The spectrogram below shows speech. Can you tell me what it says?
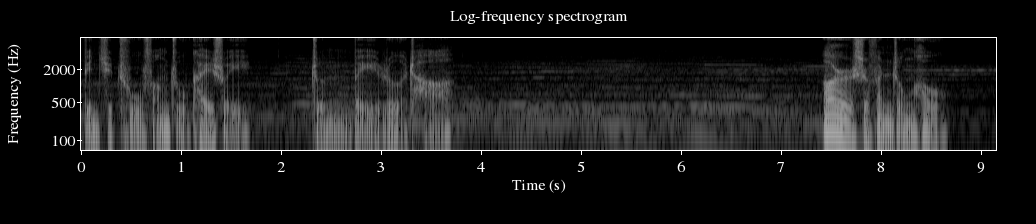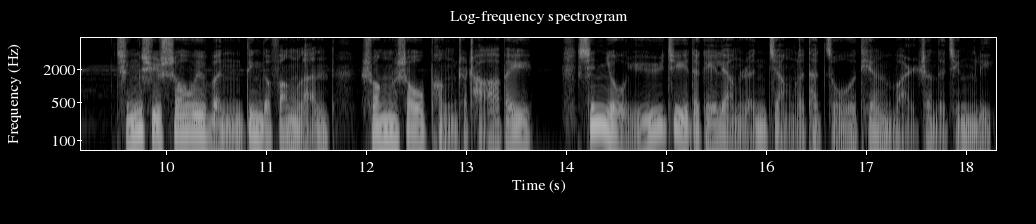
便去厨房煮开水，准备热茶。二十分钟后。情绪稍微稳定的方兰，双手捧着茶杯，心有余悸的给两人讲了他昨天晚上的经历，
